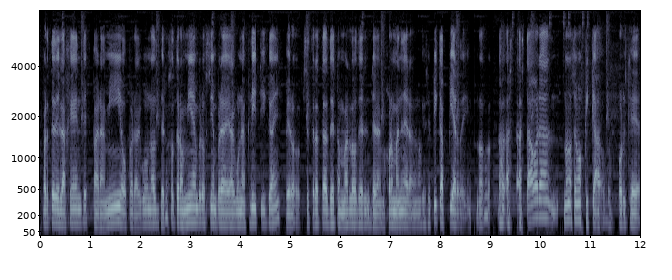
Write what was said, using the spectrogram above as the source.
parte de la gente para mí o para algunos de los otros miembros, siempre hay alguna crítica, ¿eh? pero se trata de tomarlo de, la mejor manera, ¿no? que se pica pierde. ¿no? Hasta, hasta ahora no nos hemos picado porque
